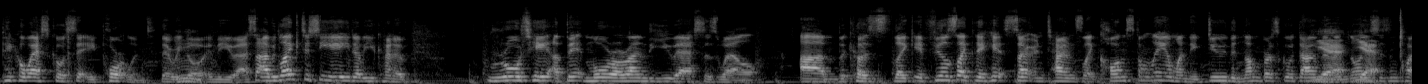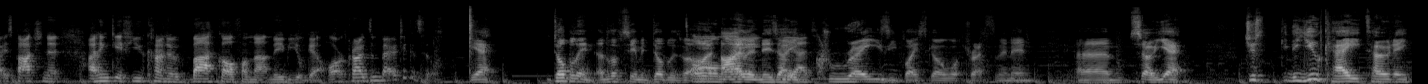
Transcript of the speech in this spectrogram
pick a West Coast city, Portland. There we Mm. go in the US. I would like to see AEW kind of rotate a bit more around the US as well. Um, because like it feels like they hit certain towns like constantly, and when they do, the numbers go down Yeah, and the noise yeah. isn't quite as passionate. I think if you kind of back off on that, maybe you'll get hotter crowds and better ticket sales. yeah. Dublin. I'd love to see him in Dublin as well. Oh, Ireland is a God. crazy place to go and watch wrestling in. Um, so yeah, just the UK, Tony.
